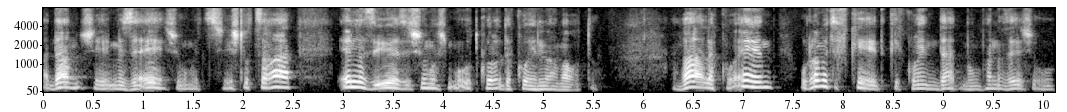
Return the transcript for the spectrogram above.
אדם שמזהה שהוא, שיש לו צרת, אין לזיהוי הזה שום משמעות כל עוד הכהן לא אמר אותו. אבל הכהן הוא לא מתפקד ככהן דת במובן הזה שהוא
